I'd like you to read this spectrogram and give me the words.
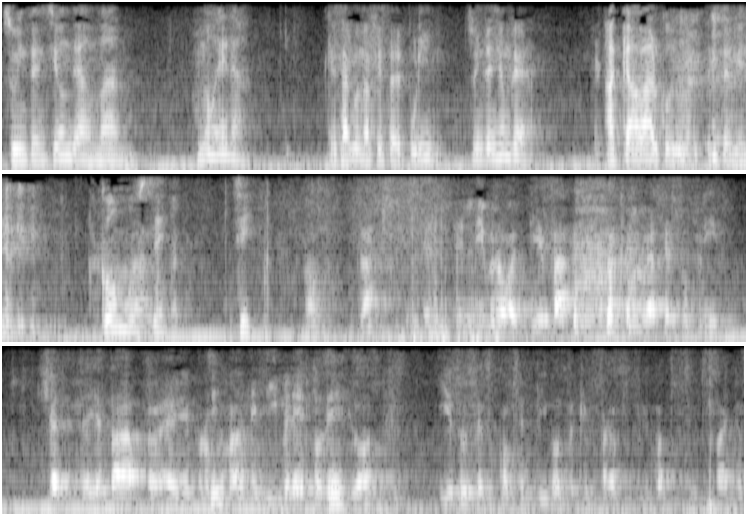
Su intención de Amán no era que salga una fiesta de Purim. Su intención qué era? Acabar con exterminar. ¿Cómo se...? Sí. No, o sea, el, el libro empieza, te voy a hacer sufrir. Ya, ya está eh, programado en el libreto de Sí. Dios. Y eso es ser consentidos de que los hagas sufrir 400 años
